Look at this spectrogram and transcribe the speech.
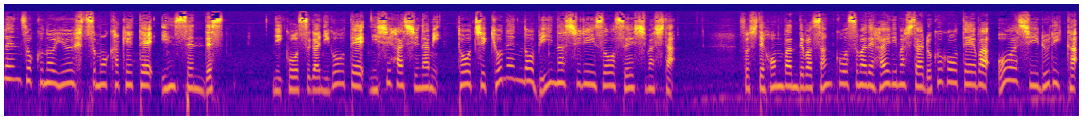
連続の優出もかけてイン戦です。2コースが2号艇西橋奈未。当地去年のヴィーナスシリーズを制しました。そして本番では3コースまで入りました。6号艇は小芦るり華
